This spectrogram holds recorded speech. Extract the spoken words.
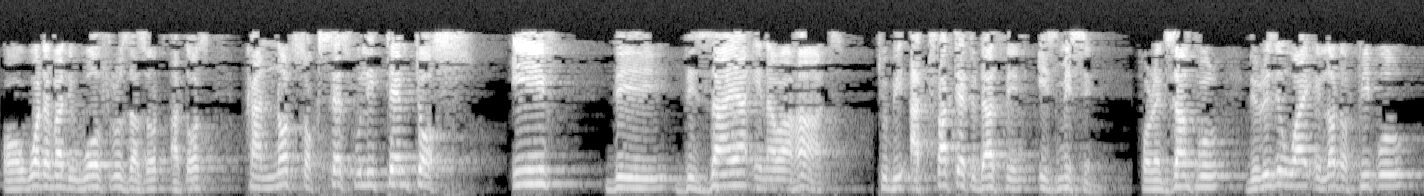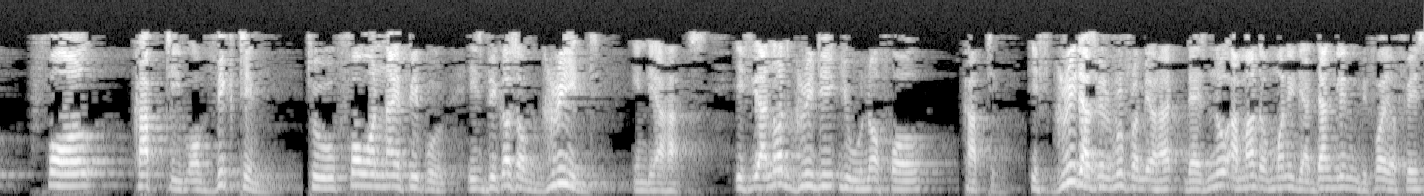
or whatever the world throws at us cannot successfully tempt us if the desire in our heart to be attracted to that thing is missing. For example, the reason why a lot of people fall captive or victim to 419 people is because of greed in their hearts. If you are not greedy, you will not fall captive. If greed has been removed from your heart, there is no amount of money they are dangling before your face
